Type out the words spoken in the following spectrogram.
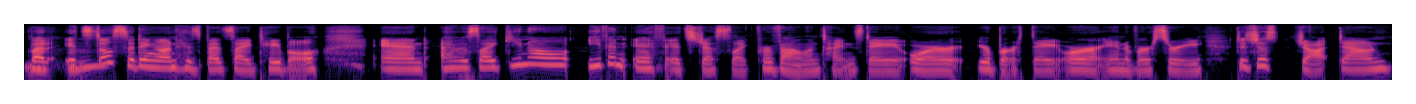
but it's Mhm. still sitting on his bedside table. And I was like, you know, even if it's just like for Valentine's Day or your birthday or our anniversary, to just jot down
